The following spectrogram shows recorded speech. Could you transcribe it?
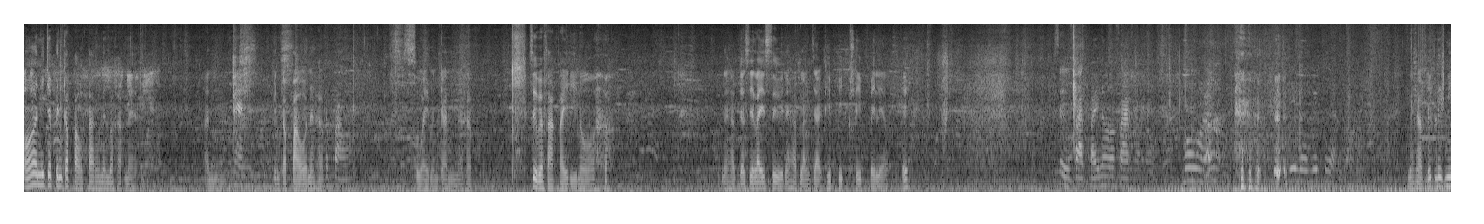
อ๋ออันนี้จะเป็นกระเป๋าตังค์แมันบ่ครับแม่อันแม่นเป็นกระเป๋านะครับ กระเป๋าสวยเหมือนกันนะครับซื้อไปฝากไฟดีเนอนะครับเดี๋ยวสิไล่ซื้อนะครับ หลังจากที่ปิดคลิปไปแล้ว เอ๊ะ สื่อฝากไปเนาะฝากโมอะที่โมไม่เพื่อนนะครับ เล็กๆมิ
